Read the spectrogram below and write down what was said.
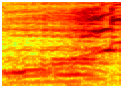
Yeah.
